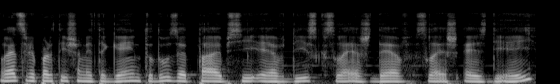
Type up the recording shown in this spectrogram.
Let's repartition it again. To do that type cfdisk slash dev slash sda.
